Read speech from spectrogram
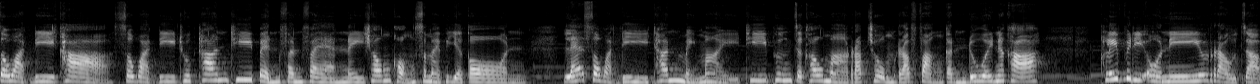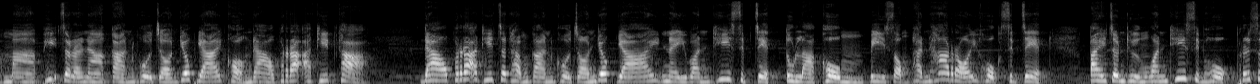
สวัสดีค่ะ สวัสดีทุกท่านที่เป็นแฟนๆในช่องของสมัยพยากรณ์และสวัสดีท่านใหม่ๆ ที่เพิ่งจะเข้ามารับชมรับฟังกันด้วยนะคะ คลิปวิดีโอนี้เราจะมาพิจารณาการโคจรยกย้ายของดาวพระอาทิตย์ค่ะ ดาวพระอาทิตย์จะทำการโคจรยกย้ายในวันที่ 17 ตุลาคม ปี 2567 ไปจนถึงวันที่ 16 พฤศ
